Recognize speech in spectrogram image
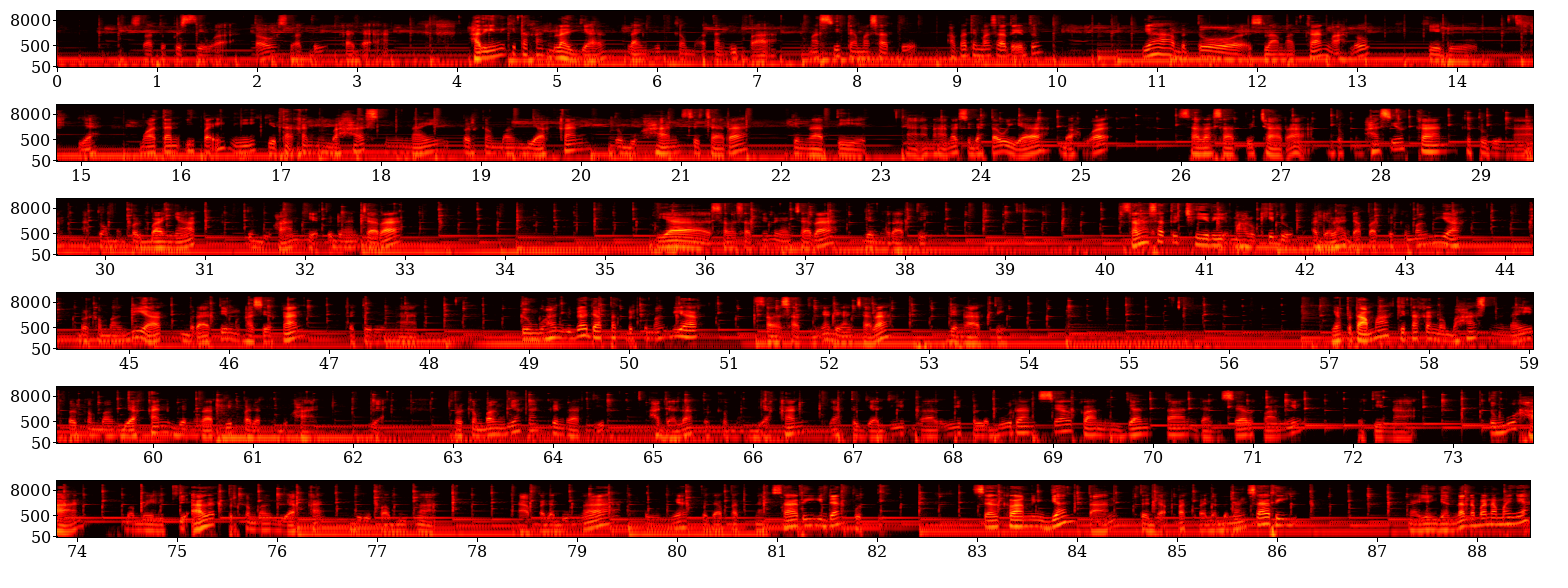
suatu peristiwa atau suatu keadaan. Hari ini kita akan belajar lanjut ke muatan IPA masih tema satu. Apa tema satu itu? Ya betul, selamatkan makhluk hidup. Ya, muatan IPA ini kita akan membahas mengenai perkembangbiakan tumbuhan secara generatif. Nah, anak-anak sudah tahu ya bahwa salah satu cara untuk menghasilkan keturunan atau memperbanyak tumbuhan yaitu dengan cara ya salah satunya dengan cara generatif. Salah satu ciri makhluk hidup adalah dapat berkembang biak. berkembang biak berarti menghasilkan keturunan. Tumbuhan juga dapat berkembang biak, salah satunya dengan cara generatif. Yang pertama, kita akan membahas mengenai perkembangbiakan generatif pada tumbuhan. Ya, perkembangbiakan generatif adalah perkembangbiakan yang terjadi melalui peleburan sel kelamin jantan dan sel kelamin betina. Tumbuhan memiliki alat perkembangbiakan berupa bunga. Nah, pada bunga umumnya terdapat benang sari dan putih. Sel kelamin jantan terdapat pada benang sari Nah, yang jantan apa namanya?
